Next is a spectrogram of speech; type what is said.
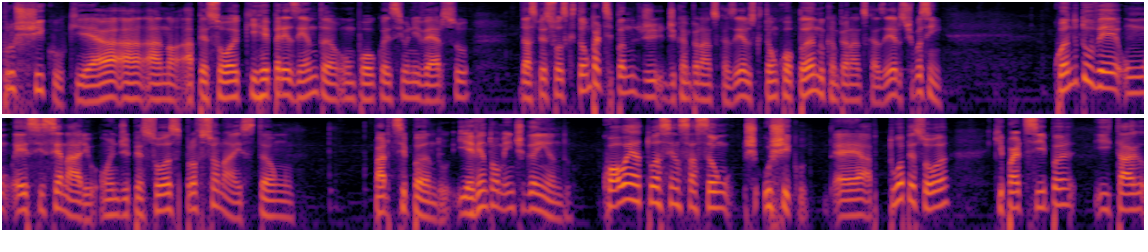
pro Chico, que é a, a, a pessoa que representa um pouco esse universo das pessoas que estão participando de, de campeonatos caseiros, que estão copando campeonatos caseiros. Tipo assim, quando tu vê um, esse cenário onde pessoas profissionais estão participando e eventualmente ganhando, qual é a tua sensação, o Chico, é a tua pessoa que participa e tá,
